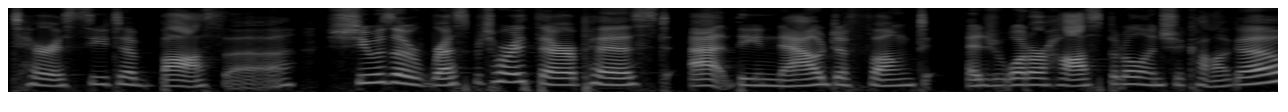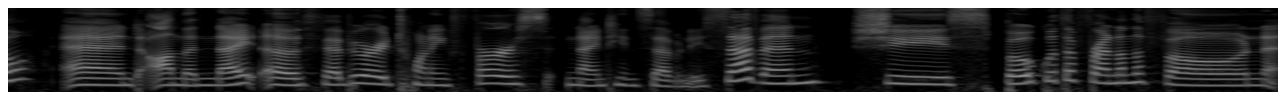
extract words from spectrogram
Teresita Bassa. She was a respiratory therapist at the now defunct Edgewater Hospital in Chicago. And on the night of February 21st, 1977, she spoke with a friend on the phone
